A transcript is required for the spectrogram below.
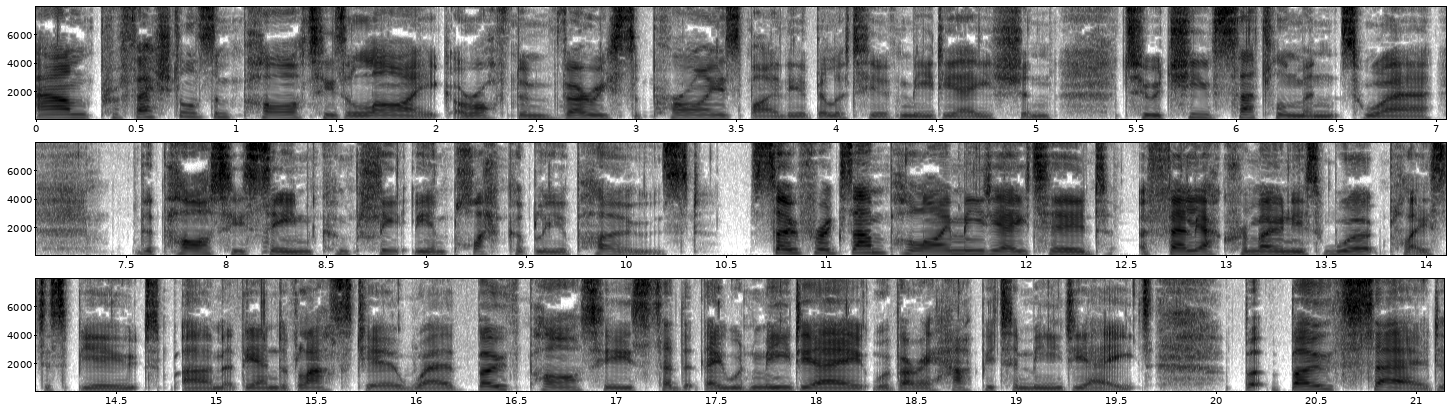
And professionals and parties alike are often very surprised by the ability of mediation to achieve settlements where the parties seem completely implacably opposed. So, for example, I mediated a fairly acrimonious workplace dispute um, at the end of last year where both parties said that they would mediate, were very happy to mediate, but both said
